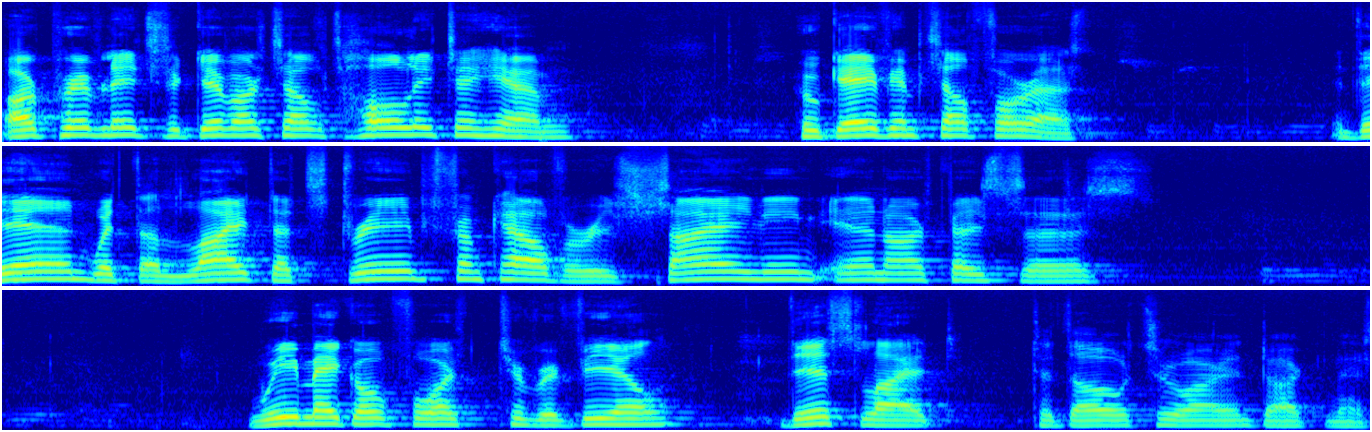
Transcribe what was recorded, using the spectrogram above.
our privilege to give ourselves wholly to Him who gave Himself for us. Then, with the light that streams from Calvary shining in our faces, we may go forth to reveal this light to those who are in darkness.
